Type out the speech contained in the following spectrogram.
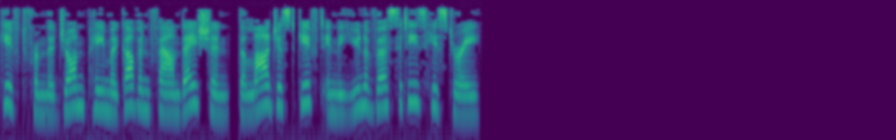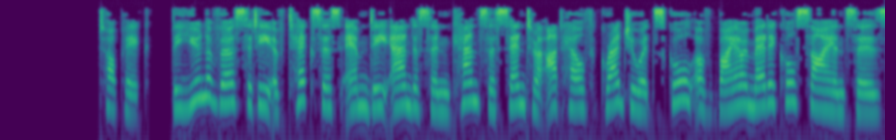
gift from the John P. McGovern Foundation, the largest gift in the university's history. The University of Texas MD Anderson Cancer Center UTHealth Graduate School of Biomedical Sciences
